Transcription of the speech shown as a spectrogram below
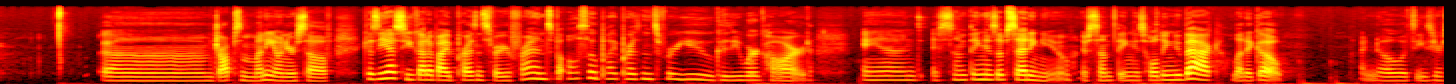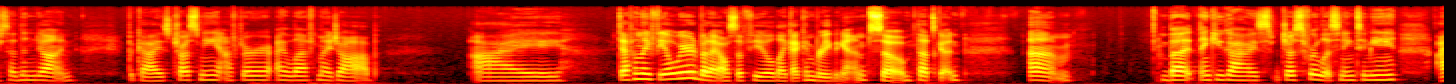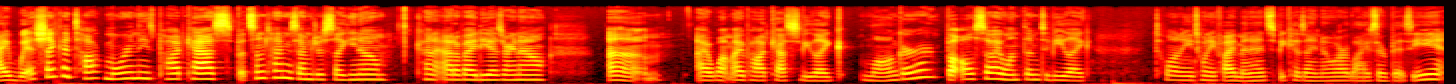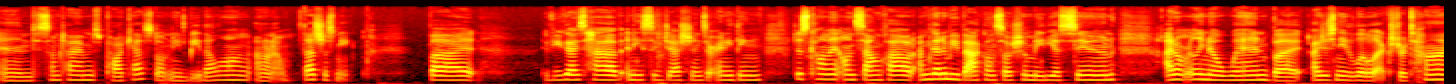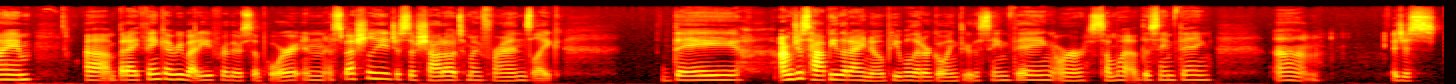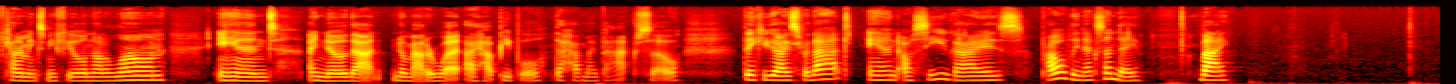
um, drop some money on yourself because yes, you gotta buy presents for your friends, but also buy presents for you because you work hard. And if something is upsetting you, if something is holding you back, let it go. I know it's easier said than done, but guys, trust me, after I left my job, I definitely feel weird, but I also feel like I can breathe again. So that's good. Um, but thank you guys just for listening to me. I wish I could talk more in these podcasts, but sometimes I'm just like, you know, kind of out of ideas right now. Um, I want my podcasts to be like longer, but also I want them to be like 20, 25 minutes because I know our lives are busy and sometimes podcasts don't need to be that long. I don't know. That's just me. But if you guys have any suggestions or anything, just comment on SoundCloud. I'm going to be back on social media soon. I don't really know when, but I just need a little extra time. Um, but I thank everybody for their support and especially just a shout out to my friends. Like, they, I'm just happy that I know people that are going through the same thing or somewhat of the same thing. Um, it just kind of makes me feel not alone. And I know that no matter what, I have people that have my back. So thank you guys for that. And I'll see you guys probably next Sunday. Bye.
